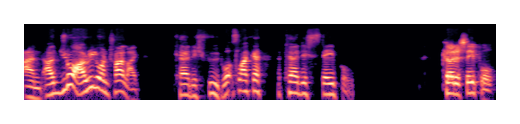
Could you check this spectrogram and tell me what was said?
and I, you know what? I really want to try like Kurdish food. What's like a, a Kurdish staple? Kurdish staple.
